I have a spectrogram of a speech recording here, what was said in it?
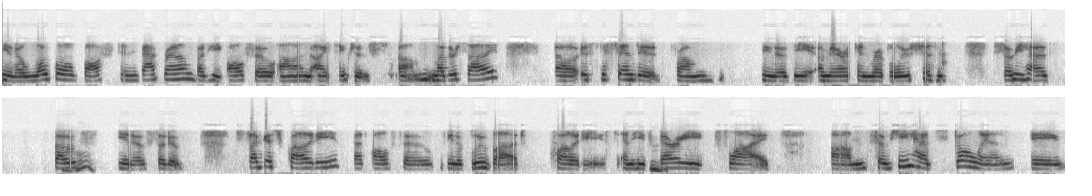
you know local Boston background, but he also on I think his um, mother's side uh, is descended from you know the American Revolution, so he has both. Oh you know, sort of thuggish qualities, but also, you know, blue blood qualities. And he's mm-hmm. very sly. Um, so he had stolen a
